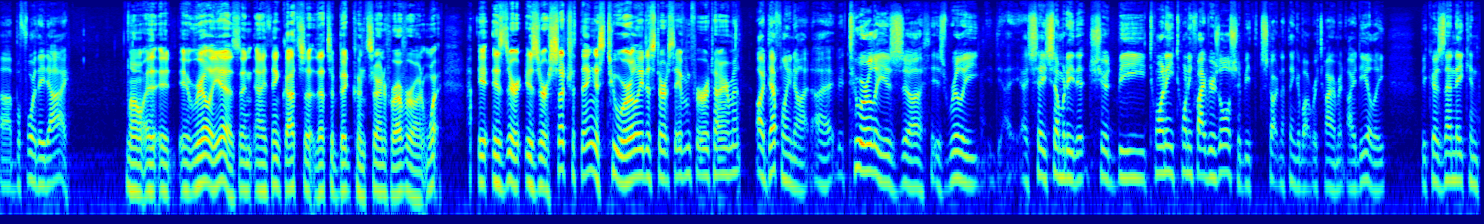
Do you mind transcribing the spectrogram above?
uh, before they die. No, it, it really is, and I think that's a that's a big concern for everyone. What is there is there such a thing as too early to start saving for retirement? Oh, definitely not. Uh, too early is uh, is really I say somebody that should be 20, 25 years old should be starting to think about retirement ideally, because then they can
